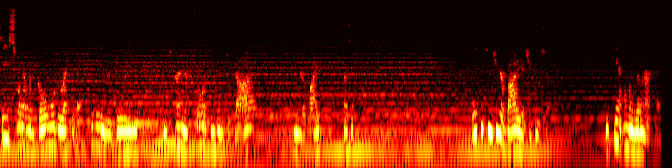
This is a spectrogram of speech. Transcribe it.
Cease whatever goal directed activity you're doing and turn your full attention to God and your life present Pay attention to your body as you do so. We can't only live in our heads.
